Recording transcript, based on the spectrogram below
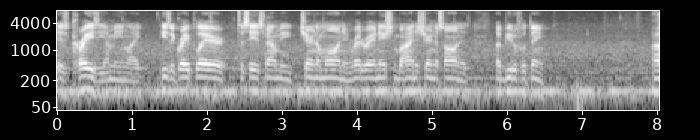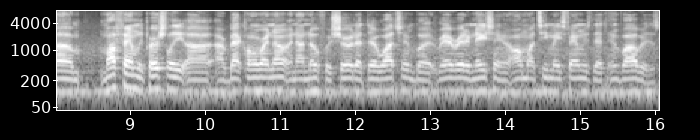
is crazy. I mean, like he's a great player. To see his family cheering him on and Red Red Nation behind us cheering us on is a beautiful thing. Um, my family personally uh, are back home right now, and I know for sure that they're watching. But Red Raider Nation and all my teammates' families that's involved is,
